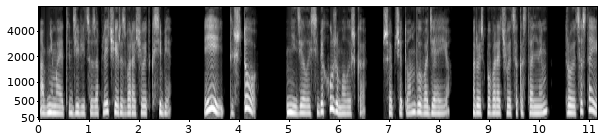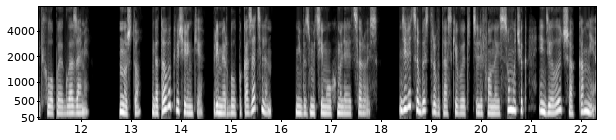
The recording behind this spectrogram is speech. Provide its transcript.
обнимает девицу за плечи и разворачивает к себе. «Эй, ты что?» «Не делай себе хуже, малышка», — шепчет он, выводя ее. Ройс поворачивается к остальным. Троица стоит, хлопая глазами. «Ну что, готовы к вечеринке? Пример был показателен?» Невозмутимо ухмыляется Ройс. Девицы быстро вытаскивают телефоны из сумочек и делают шаг ко мне.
